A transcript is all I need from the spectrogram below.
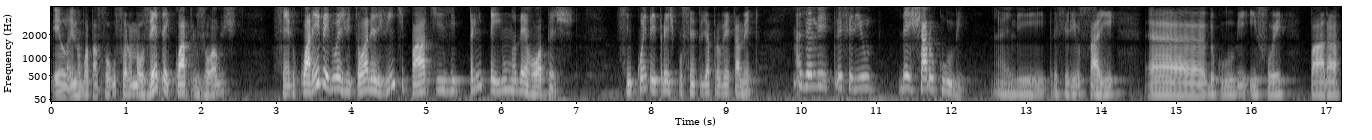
Ele no Botafogo foram 94 jogos, sendo 42 vitórias, 20 empates e 31 derrotas. 53% de aproveitamento. Mas ele preferiu deixar o clube. Né? Ele preferiu sair uh, do clube e foi para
